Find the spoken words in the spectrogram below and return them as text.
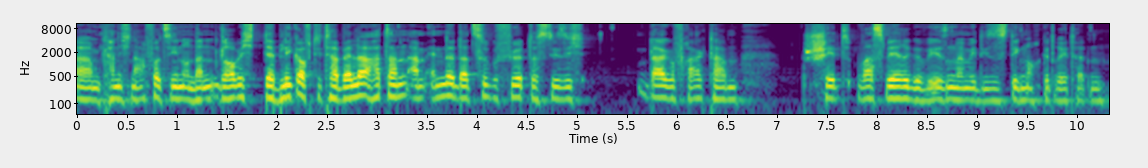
Ähm, kann ich nachvollziehen. Und dann, glaube ich, der Blick auf die Tabelle hat dann am Ende dazu geführt, dass die sich da gefragt haben, shit, was wäre gewesen, wenn wir dieses Ding noch gedreht hätten?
